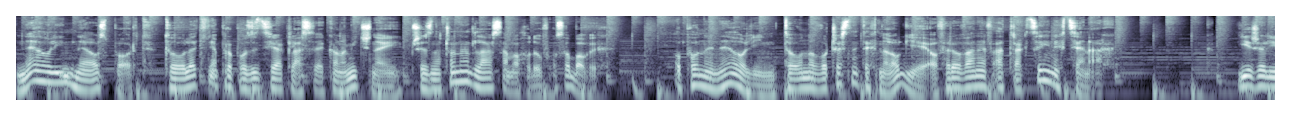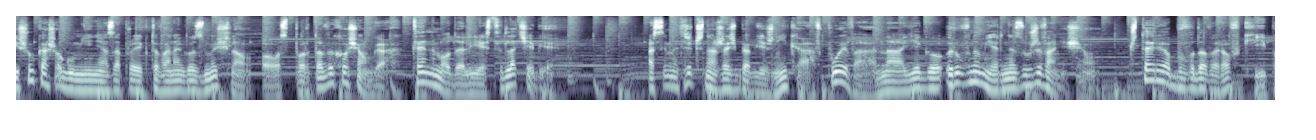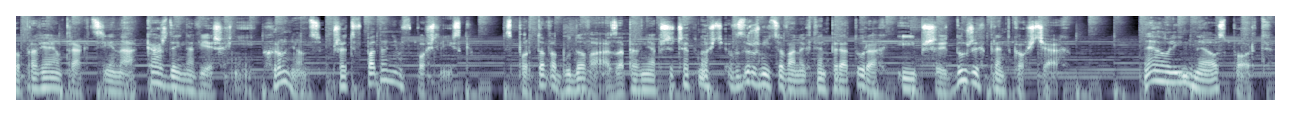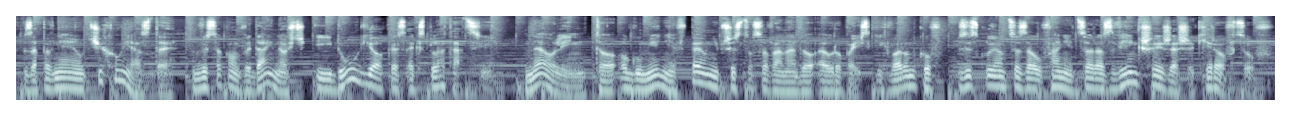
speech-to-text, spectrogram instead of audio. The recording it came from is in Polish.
Neolin Neosport to letnia propozycja klasy ekonomicznej przeznaczona dla samochodów osobowych. Opony Neolin to nowoczesne technologie oferowane w atrakcyjnych cenach. Jeżeli szukasz ogumienia zaprojektowanego z myślą o sportowych osiągach, ten model jest dla Ciebie. Asymetryczna rzeźba bieżnika wpływa na jego równomierne zużywanie się. Cztery obwodowe rowki poprawiają trakcję na każdej nawierzchni, chroniąc przed wpadaniem w poślizg. Sportowa budowa zapewnia przyczepność w zróżnicowanych temperaturach i przy dużych prędkościach. Neolin Neosport zapewniają cichą jazdę, wysoką wydajność i długi okres eksploatacji. Neolin to ogumienie w pełni przystosowane do europejskich warunków, zyskujące zaufanie coraz większej rzeszy kierowców.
